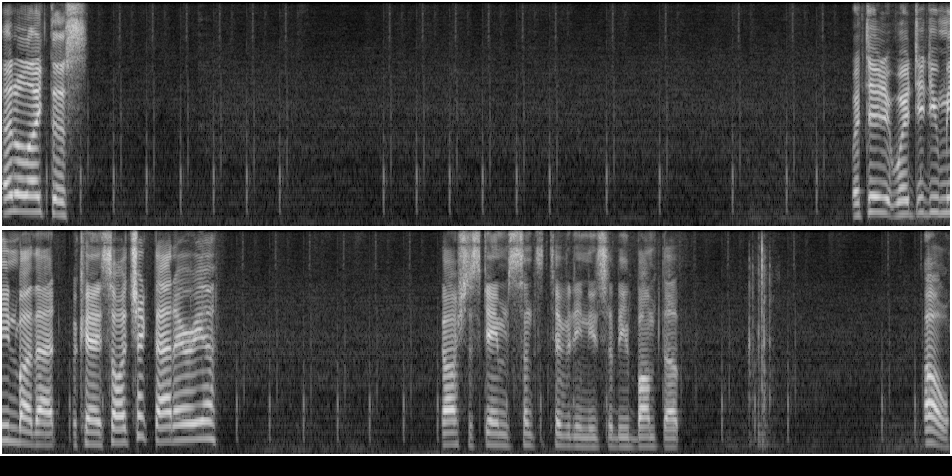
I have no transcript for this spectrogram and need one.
I don't like this. What did what did you mean by that? Okay, so I checked that area. Gosh, this game's sensitivity needs to be bumped up. Oh.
